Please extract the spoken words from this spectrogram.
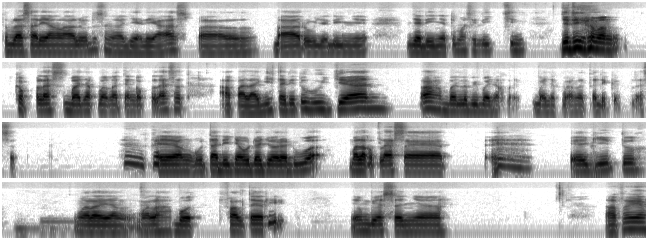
11 hari yang lalu itu sengaja di aspal baru jadinya. Jadinya tuh masih licin. Jadi emang keples banyak banget yang kepleset. Apalagi tadi tuh hujan. Ah lebih banyak banyak banget tadi kepleset kayak yang tadinya udah juara dua malah kepleset. Kayak gitu. Malah yang malah buat Valtteri yang biasanya apa ya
